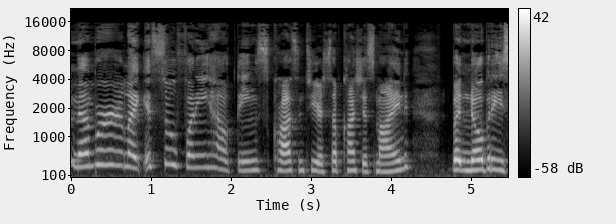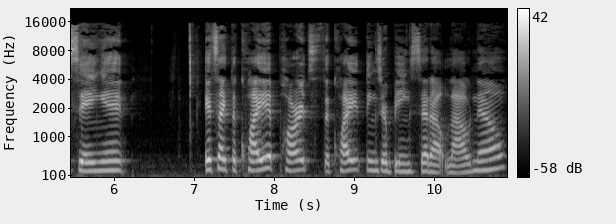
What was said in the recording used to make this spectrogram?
remember, like, it's so funny how things cross into your subconscious mind, but nobody's saying it. It's like the quiet parts, the quiet things are being said out loud now.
